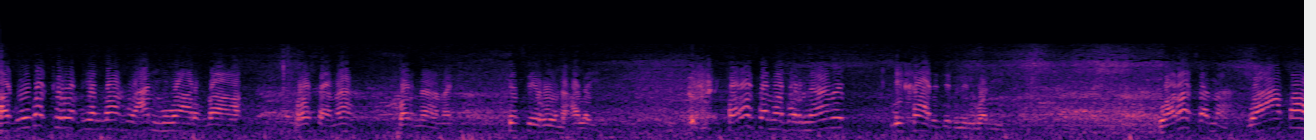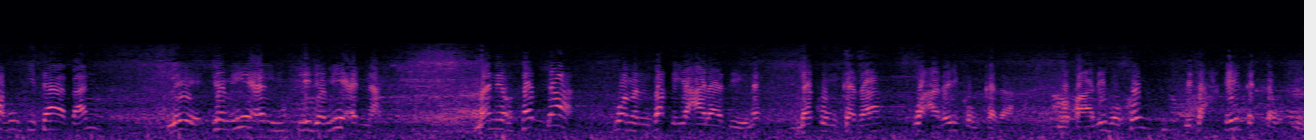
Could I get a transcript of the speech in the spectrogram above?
أبو بكر رضي الله عنه وأرضاه رسم برنامج تسيرون عليه. فرسم برنامج لخالد بن الوليد. ورسم وأعطاه كتابا لجميع لجميع الناس. من ارتد ومن بقي على دينه لكم كذا وعليكم كذا. نطالبكم بتحقيق التوحيد.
